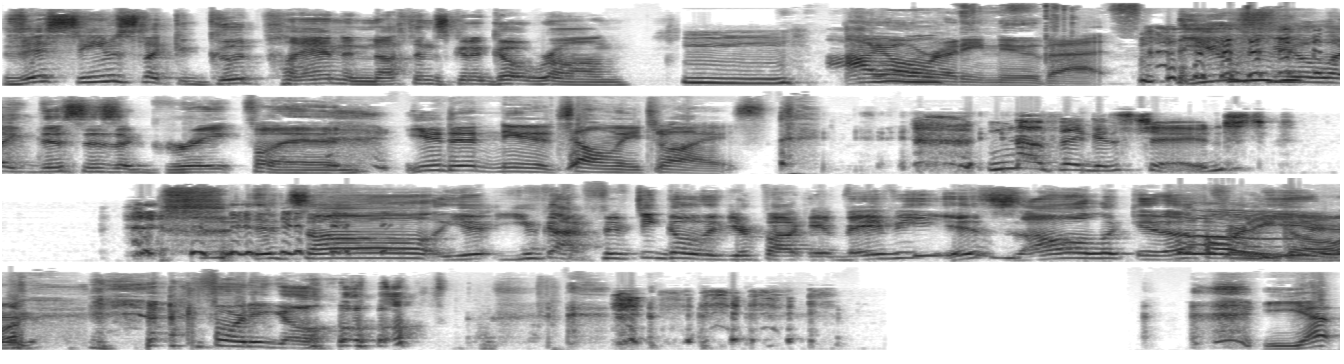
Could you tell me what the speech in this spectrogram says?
this seems like a good plan, and nothing's gonna go wrong. Hmm. I already knew that. You feel like this is a great plan. You didn't need to tell me twice. Nothing has changed. It's all you. You got fifty gold in your pocket, baby. It's all looking up for 40 you. gold. Forty gold. yep,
